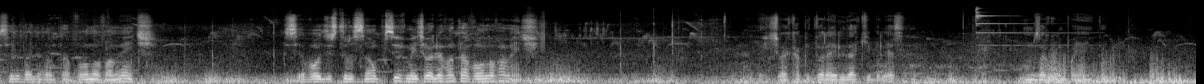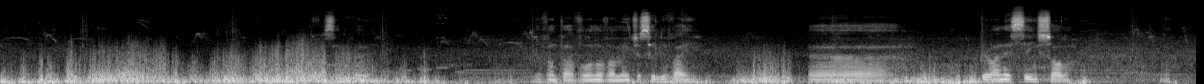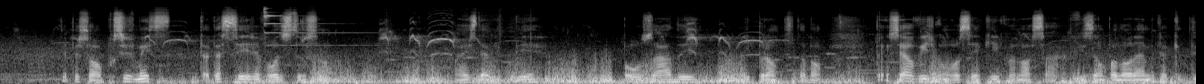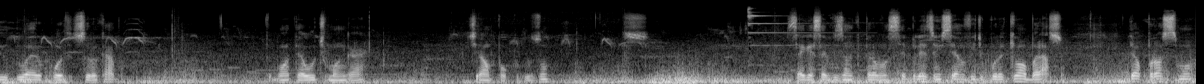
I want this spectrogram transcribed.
se ele vai levantar voo novamente. Se é voo de instrução, possivelmente vai levantar voo novamente. A gente vai capturar ele daqui, beleza? Vamos acompanhar então. Vamos ver se ele vai levantar voo novamente ou se ele vai uh, permanecer em solo. E pessoal, possivelmente até seja voo de instrução, mas deve ter pousado e, e, pronto, tá bom? Então encerro o vídeo com você aqui, com a nossa visão panorâmica aqui do, do aeroporto de Sorocaba. Tá bom? Até o último hangar. Tirar um pouco do zoom. Isso. Segue essa visão aqui para você, beleza? Eu encerro o vídeo por aqui, um abraço. Até o próximo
